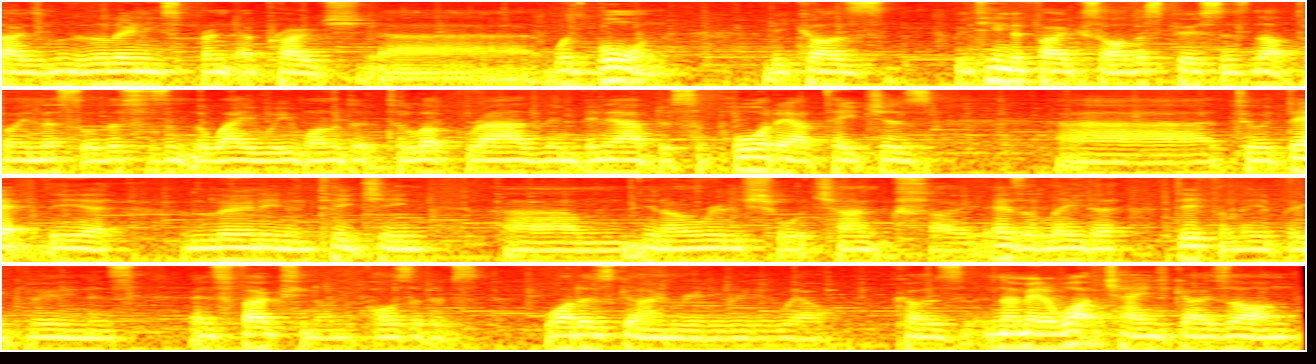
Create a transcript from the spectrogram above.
those, the learning sprint approach uh, was born because we tend to focus, oh, this person's not doing this or this isn't the way we wanted it to look rather than being able to support our teachers uh, to adapt their learning and teaching um, you know, in really short chunks. So as a leader, definitely a big learning is, is focusing on the positives. What is going really, really well? Because no matter what change goes on,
